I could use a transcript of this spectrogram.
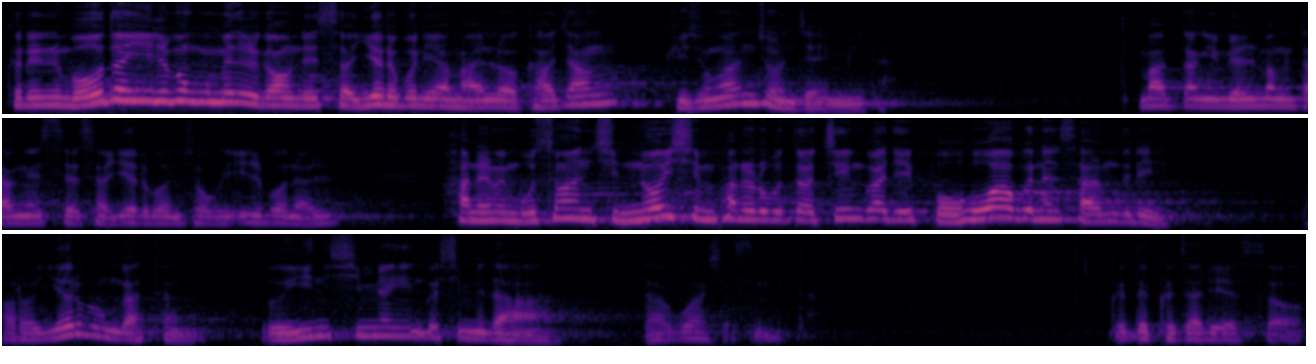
그러니 모든 일본 국민들 가운데서 여러분이야말로 가장 귀중한 존재입니다. 마땅히 멸망당했을 여러분 조국 일본을 하나님의 무서운 진노의 심판으로부터 지금까지 보호하고 있는 사람들이 바로 여러분 같은 의인 신명인 것입니다. 라고 하셨습니다. 그때 그 자리에서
